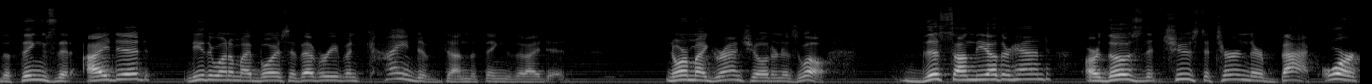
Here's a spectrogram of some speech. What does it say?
the things that I did, neither one of my boys have ever even kind of done the things that I did nor my grandchildren as well. This, on the other hand, are those that choose to turn their back or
